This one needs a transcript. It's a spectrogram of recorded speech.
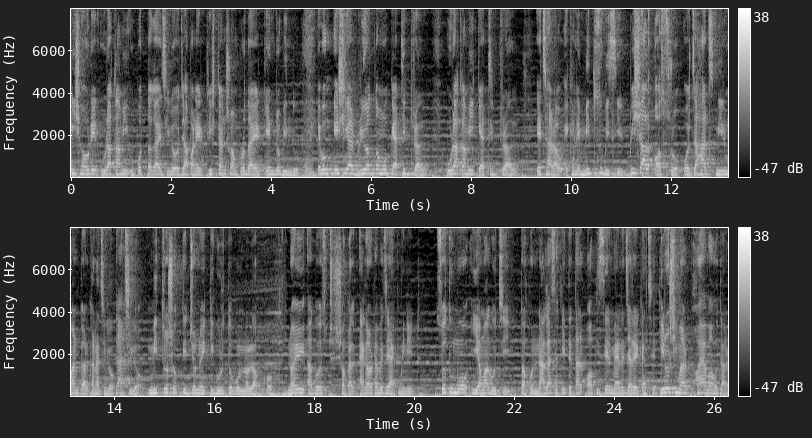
এই শহরের উরাকামি উপত্যকায় ছিল জাপানের খ্রিস্টান সম্প্রদায়ের কেন্দ্রবিন্দু এবং এশিয়ার বৃহত্তম ক্যাথিড্রাল উরাকামি ক্যাথিড্রাল। এছাড়াও এখানে মিৎসুবিসির বিশাল অস্ত্র ও জাহাজ নির্মাণ কারখানা ছিল, যা ছিল মিত্র শক্তির জন্য একটি গুরুত্বপূর্ণ লক্ষ্য। নয়ই আগস্ট সকাল এগারোটা বেজে এক মিনিট। সতুমো ইয়ামাগুচি তখন নাগাসাকিতে তার অফিসের ম্যানেজারের কাছে হিরোসীমার ভয়াবহতার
